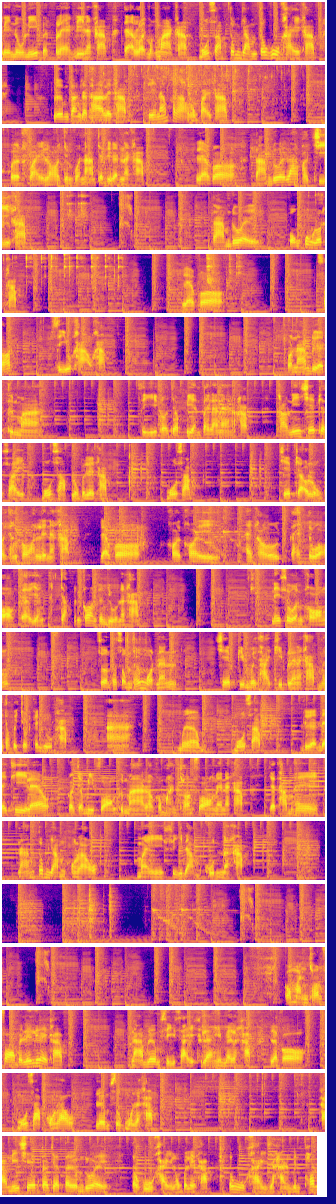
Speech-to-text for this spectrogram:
เมนูนี้แปลกๆดีนะครับ แต่อร่อยมากๆครับ หมูสับต้มยำเต้าหู้ไข่ครับ เริ่มตั้งกระทะเลยครับ เทน้ำเปล่าลงไปครับ เปิดไฟรอจนกว่าน้ำจะเดือดนะครับ แล้วก็ตามด้วยรากผักชีครับ ตามด้วยผงปรุงรสครับ แล้วก็ซอสซีอิ๊วขาวครับพอน้ำเดือดขึ้นมา สีก็จะเปลี่ยนไปแล้วนะครับ คราวนี้เชฟจะใส่หมูสับลงไปเลยครับ หมูสับ เชฟจะเอาลงไปทั้งก้อนเลยนะครับ แล้วก็ค่อยๆให้เขาแตกตัวออกแต่ยังจับเป็นก้อนกันอยู่นะครับ ในส่วนของส่วนผสมทั้งหมดนั้น เชฟพิมพ์ไว้ท้ายคลิปเลยนะครับ ไม่ต้องไปจดกันอยู่ครับอ่าเมื่อหมูสับ เดือดได้ที่แล้วก็จะมีฟองขึ้นมา เราก็หมั่นช้อนฟองเลยนะครับ จะทำให้น้ำต้มยำของเราไม่สีดำขุ่นนะครับก็หมั่นช้อนฟองไปเรื่อยๆครับ น้ำเริ่มสีใสขึ้นแล้วเห็นไหมล่ะครับ แล้วก็หมูสับของเราเริ่มสุกหมดแล้วครับ คราวนี้เชฟก็จะเติมด้วยเต้าหู้ไข่ลงไปเลยครับ เต้าหู้ไข่จะหั่นเป็นท่อน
